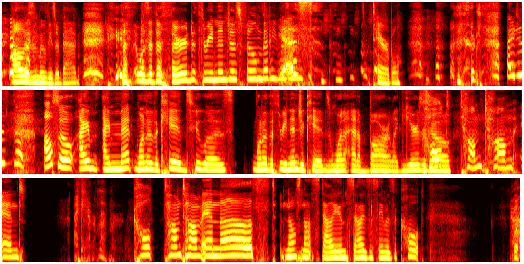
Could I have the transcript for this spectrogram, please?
All of his movies are bad. The- was it the third Three Ninjas film that he was? yes. in? terrible. I just don't. Also, I I met one of the kids who was one of the Three Ninja kids one at a bar like years ago. Colt Tum Tum and I can't remember. Colt Tum Tum and uh st- no, it's not Stallion. Stallion's the same as a Colt. What,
